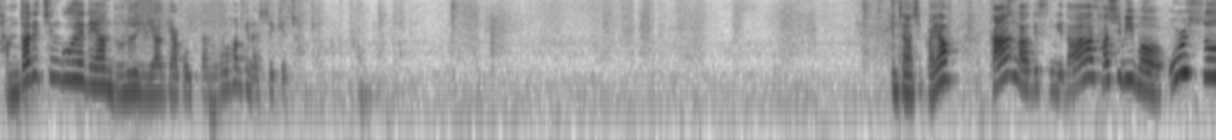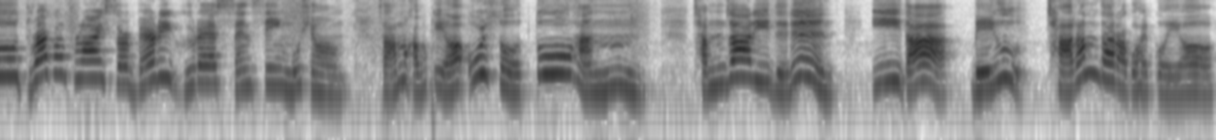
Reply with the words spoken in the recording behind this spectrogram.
잠자리 친구에 대한 눈을 이야기하고 있다는 걸 확인할 수 있겠죠. 괜찮으실까요? 다음 가겠습니다. 42번. Also, dragonflies are very good at sensing motion. 자, 한번 가볼게요. Also, 또한 잠자리들은 이다 매우 잘한다라고 할 거예요.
